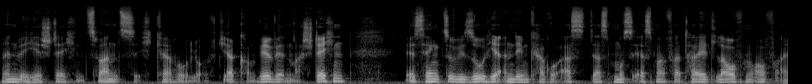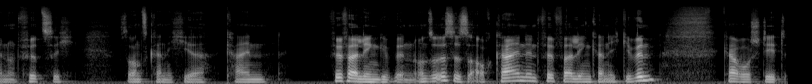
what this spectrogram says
wenn wir hier stechen, 20, Karo läuft. Ja komm, wir werden mal stechen. Es hängt sowieso hier an dem Karo Ass, das muss erstmal verteilt laufen auf 41, sonst kann ich hier keinen Pfifferling gewinnen. Und so ist es auch, keinen Pfifferling kann ich gewinnen. Karo steht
